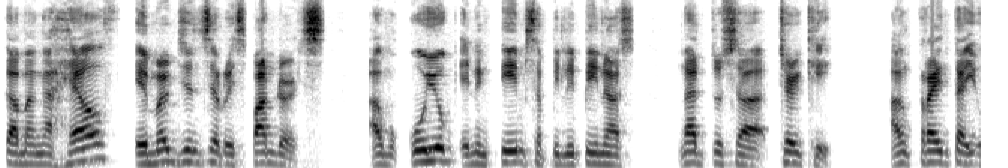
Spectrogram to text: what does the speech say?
ka mga health emergency responders ang mukuyog ining team sa Pilipinas ngadto sa Turkey. Ang 31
